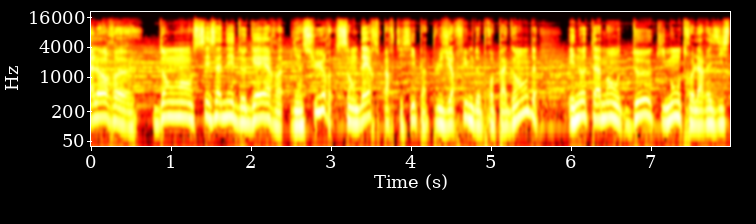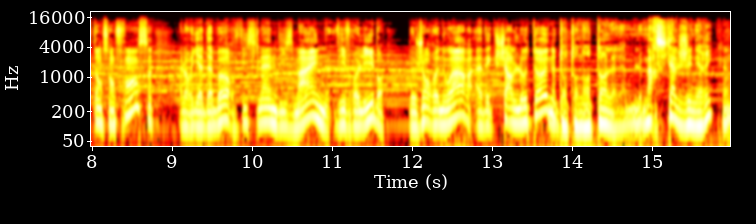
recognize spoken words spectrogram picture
Alors, euh, dans ces années de guerre, bien sûr, Sanders participe à plusieurs films de propagande, et notamment deux qui montrent la résistance en France. Alors, il y a d'abord This Land is Mine, Vivre libre, de Jean Renoir avec Charles Laughton. Dont on entend le martial générique. Hein.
